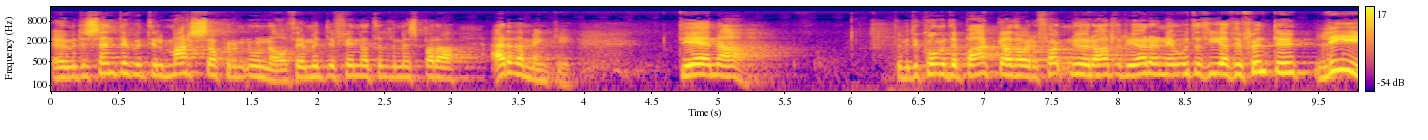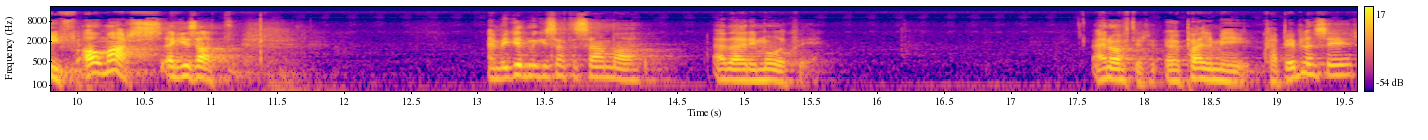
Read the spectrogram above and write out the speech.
Ef við myndum senda ykkur til Mars okkur núna og þeir myndum finna til dæmis bara erðamengi, DNA, þau myndum koma tilbaka þá eru fögnuður og allir í örinni út af því að þau fundu líf á Mars, ekki satt? En við getum ekki sagt það sama ef það er í móðukvið. En og eftir, pælum í hvað Biblan segir,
